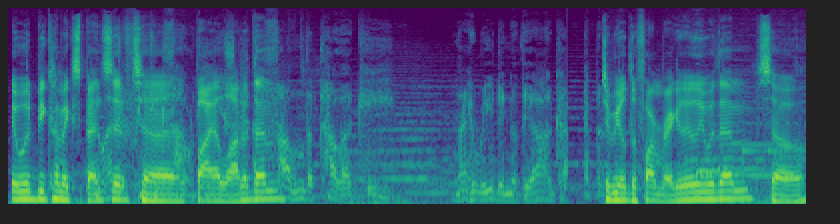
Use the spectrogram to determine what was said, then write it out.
it would become expensive to buy a lot of them. To be able to farm regularly with them, so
